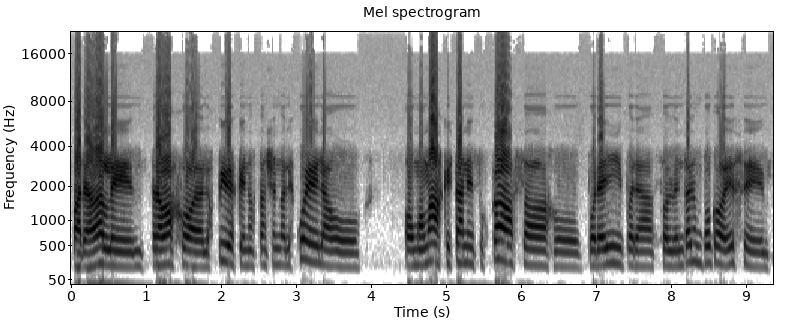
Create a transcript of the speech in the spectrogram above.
para darle trabajo a los pibes que no están yendo a la escuela o, mamás que están en sus casas o por ahí para solventar un poco de ese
